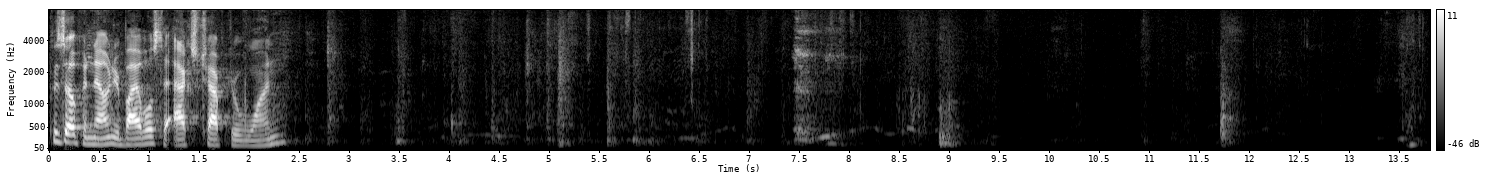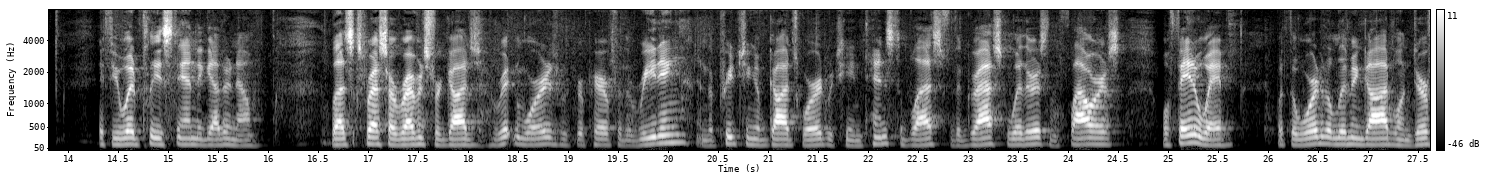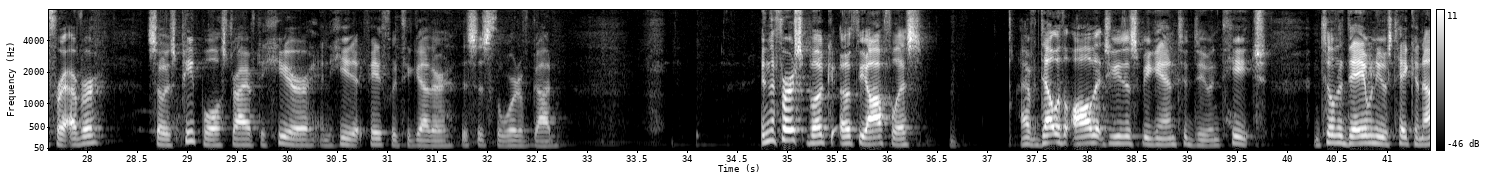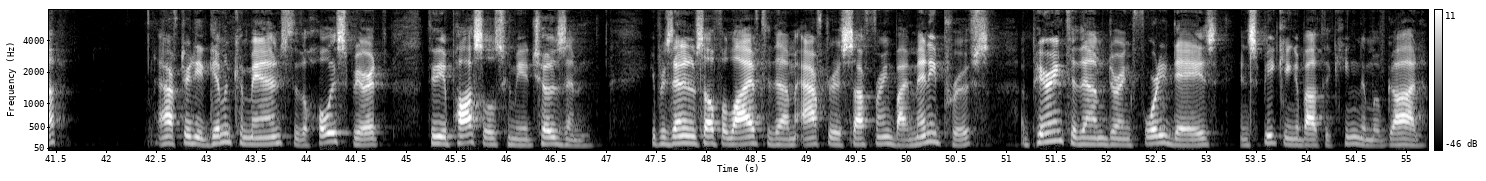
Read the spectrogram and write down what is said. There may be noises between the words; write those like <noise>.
Please open now in your Bibles to Acts chapter 1. If you would, please stand together now. Let's express our reverence for God's written word as we prepare for the reading and the preaching of God's word, which He intends to bless. For the grass withers and the flowers will fade away, but the word of the living God will endure forever. So his people strive to hear and heed it faithfully together. This is the word of God. In the first book, O Theophilus, I have dealt with all that Jesus began to do and teach until the day when he was taken up, after he had given commands through the Holy Spirit to the apostles whom he had chosen. He presented himself alive to them after his suffering by many proofs, appearing to them during 40 days and speaking about the kingdom of God.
